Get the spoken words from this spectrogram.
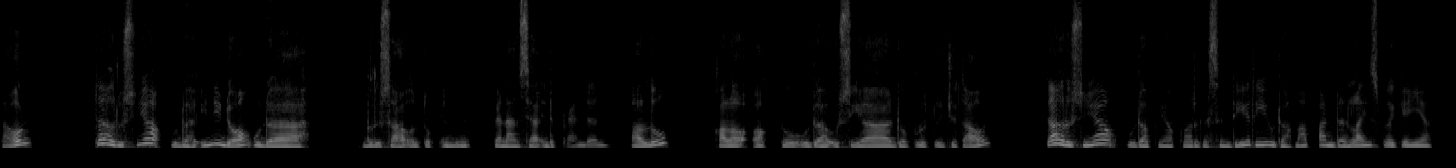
tahun kita harusnya udah ini dong udah berusaha untuk in, financial independent. Lalu kalau waktu udah usia 27 tahun kita harusnya udah punya keluarga sendiri udah mapan dan lain sebagainya.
